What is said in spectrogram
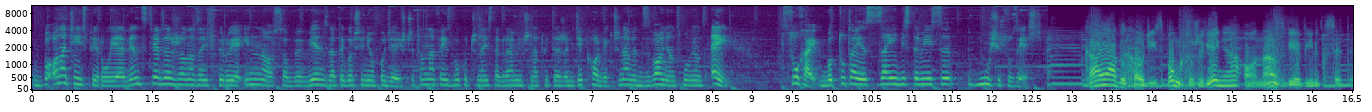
bo ona cię inspiruje, więc stwierdzasz, że ona zainspiruje inne osoby, więc dlatego się nią podzielisz. Czy to na Facebooku, czy na Instagramie, czy na Twitterze, gdziekolwiek, czy nawet dzwoniąc, mówiąc, ej, słuchaj, bo tutaj jest zajebiste miejsce, musisz tu zjeść. Kaja wychodzi z punktu żywienia o nazwie Wilk Syty.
